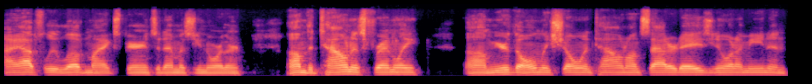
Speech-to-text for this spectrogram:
I absolutely loved my experience at MSU Northern. Um, the town is friendly. Um, you're the only show in town on Saturdays. You know what I mean? And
